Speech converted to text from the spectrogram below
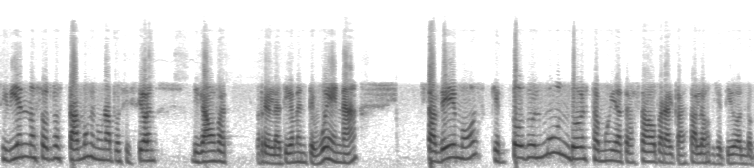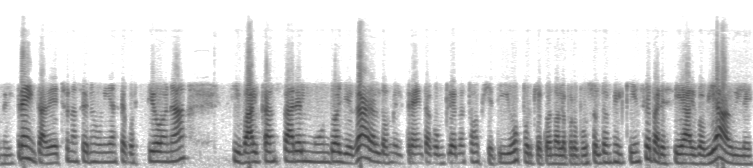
si bien nosotros estamos en una posición, digamos, relativamente buena, sabemos que todo el mundo está muy atrasado para alcanzar los objetivos del 2030. De hecho, Naciones Unidas se cuestiona si va a alcanzar el mundo a llegar al 2030 cumpliendo estos objetivos, porque cuando lo propuso el 2015 parecía algo viable.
